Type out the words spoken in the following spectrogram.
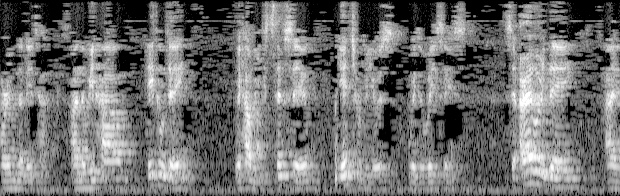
the data. And we have day to day, we have extensive interviews with VCs. So every day I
